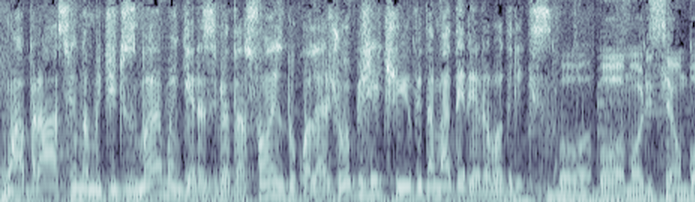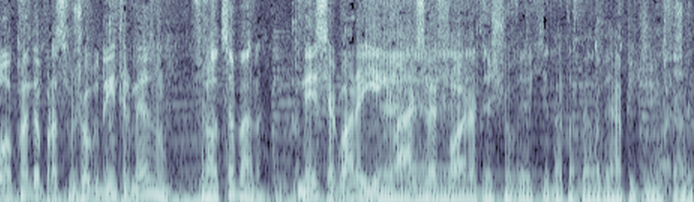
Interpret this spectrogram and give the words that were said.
Um abraço em nome de Desmã, Mangueiras e Vedações, do Colégio Objetivo e da Madeireira Rodrigues. Boa, boa, Mauricião, boa. Quando é o próximo jogo do Inter mesmo? Final de semana. Nesse agora? E em Lages ou é fora? Deixa eu ver aqui na tabela bem rapidinho, Carlos.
